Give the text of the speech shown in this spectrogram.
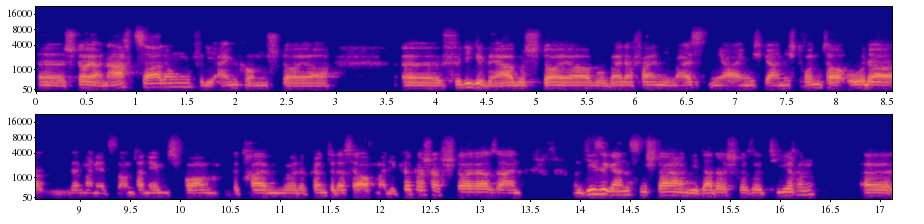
äh, Steuernachzahlungen für die Einkommensteuer, äh, für die Gewerbesteuer, wobei da fallen die meisten ja eigentlich gar nicht drunter. Oder wenn man jetzt eine Unternehmensform betreiben würde, könnte das ja auch mal die Körperschaftssteuer sein. Und diese ganzen Steuern, die dadurch resultieren, äh,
